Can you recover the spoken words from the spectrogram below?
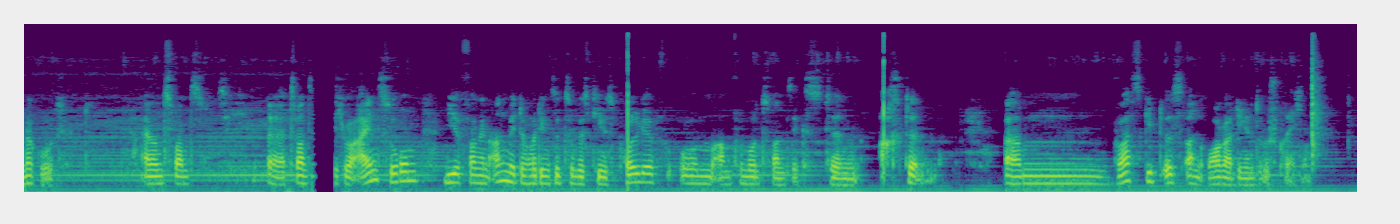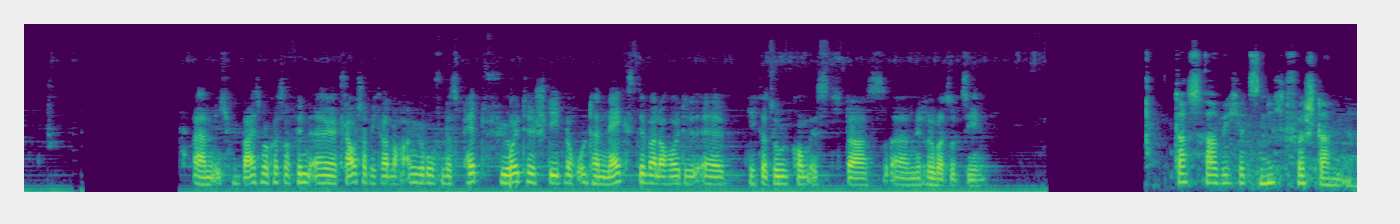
Na gut. 21, äh, 20 Uhr 1, so rum. Wir fangen an mit der heutigen Sitzung des Teams Polgev um, am 25.08. Ähm, was gibt es an Orga-Dingen zu besprechen? Ähm, ich weise mal kurz darauf hin, äh, Klaus hat mich gerade noch angerufen, das Pad für heute steht noch unter Nächste, weil er heute äh, nicht dazu gekommen ist, das äh, mit rüberzuziehen. Das habe ich jetzt nicht verstanden.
